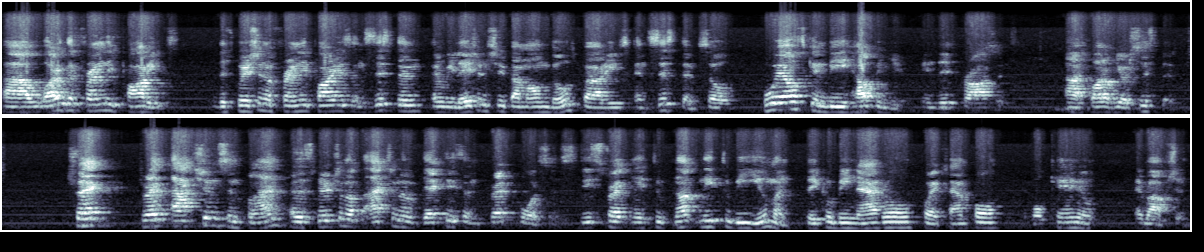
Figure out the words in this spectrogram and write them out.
Uh, what are the friendly parties? The description of friendly parties and system and relationship among those parties and systems. So who else can be helping you in this process as part of your system? Track threat actions and plan, a description of action objectives and threat forces. These threats need to not need to be human. They could be natural, for example, volcano eruption.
